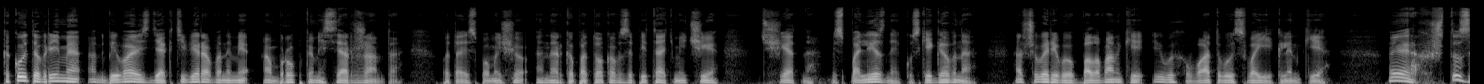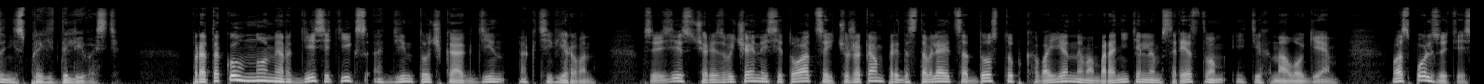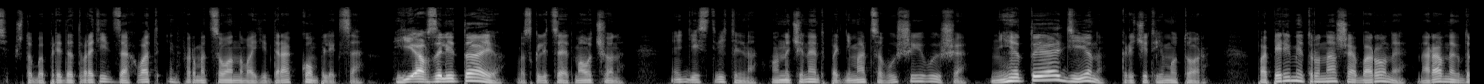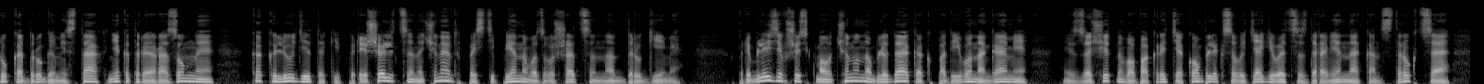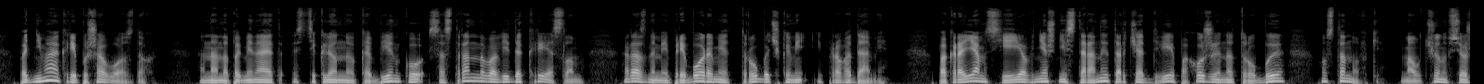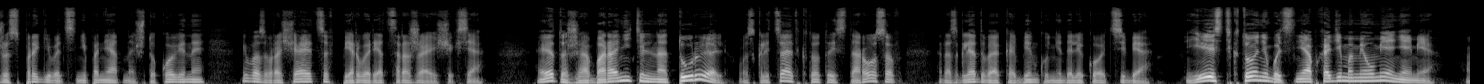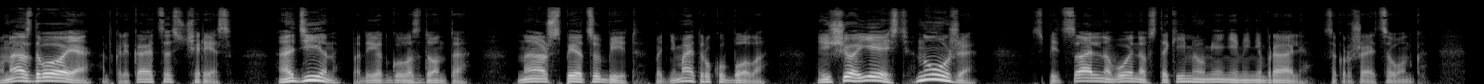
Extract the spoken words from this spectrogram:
Какое-то время отбиваюсь деактивированными обрубками сержанта, пытаясь с помощью энергопотоков запитать мечи. Тщетно, бесполезные куски говна. Отшвыриваю болванки и выхватываю свои клинки. Эх, что за несправедливость. Протокол номер 10x1.1 активирован. В связи с чрезвычайной ситуацией чужакам предоставляется доступ к военным оборонительным средствам и технологиям. Воспользуйтесь, чтобы предотвратить захват информационного ядра комплекса. «Я взлетаю!» — восклицает Молчун. И действительно, он начинает подниматься выше и выше. «Нет, ты один!» — кричит ему Тор. По периметру нашей обороны, на равных друг от друга местах, некоторые разумные, как люди, так и пришельцы, начинают постепенно возвышаться над другими. Приблизившись к молчану, наблюдая, как под его ногами из защитного покрытия комплекса вытягивается здоровенная конструкция, поднимая крепыша в воздух. Она напоминает стекленную кабинку со странного вида креслом, разными приборами, трубочками и проводами. По краям с ее внешней стороны торчат две, похожие на трубы, установки. Молчун все же спрыгивает с непонятной штуковины и возвращается в первый ряд сражающихся. «Это же оборонительная турель!» — восклицает кто-то из старосов, разглядывая кабинку недалеко от себя. «Есть кто-нибудь с необходимыми умениями?» «У нас двое!» — откликается Счерез. «Один!» — подает голос Донта. «Наш спец убит!» — поднимает руку Бола. «Еще есть! Ну же!» «Специально воинов с такими умениями не брали», — сокрушается Онг.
